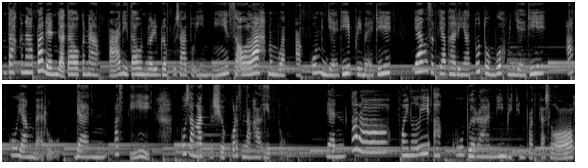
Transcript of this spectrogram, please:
Entah kenapa dan gak tahu kenapa di tahun 2021 ini seolah membuat aku menjadi pribadi yang setiap harinya tuh tumbuh menjadi aku yang baru. Dan pasti aku sangat bersyukur tentang hal itu. Dan tara, finally aku berani bikin podcast loh.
